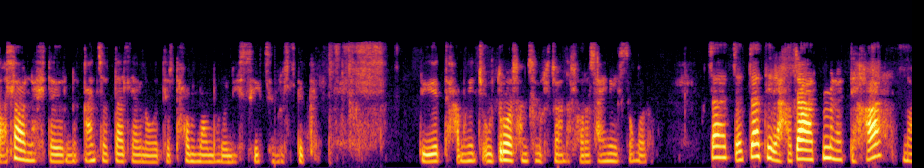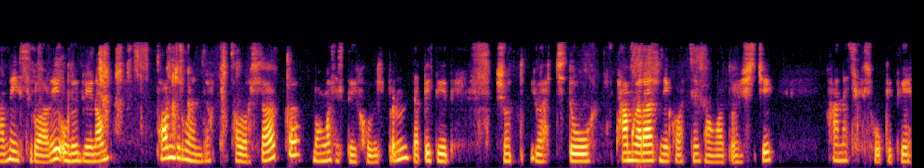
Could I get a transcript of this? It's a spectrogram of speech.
7 хоногт ер нь ганц удаа л яг нөгөө тэр том мом өрөөний хэсгийг цэвэрлдэг. Тэгээд хамгийн өдрөө болгон цэвэрлж байгаа нь болохоор саяны хэлсэн гур. За за за тэр яг за 10 минутынхаа номын хэсэг рүү оръё. Өнөөдрийн ном Том жиргэн амьдрах бяцхан урлаг Монгол хэл дээр хувилбар нь. За би тэгээд шууд юу ачдөө таамгараа л нэг хуудсыг сонгоод уншчихъя. Хаанаас эхлэх үү гэдгээ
